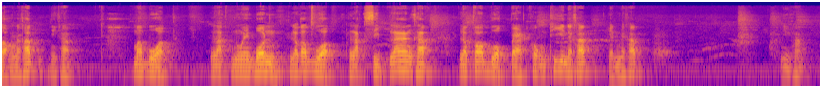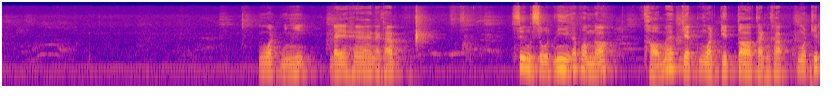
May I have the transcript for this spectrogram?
2 นะครับนี่ครับ มาบวกหลักหน่วยบน แล้วก็บวกหลัก 10 ล่างครับ แล้วก็บวก 8 คงที่นะครับ เห็นไหมครับ นี่ครับ งวดนี้ได้ 5 นะครับ ซึ่งสูตรนี้ครับผมเนาะเขามาเจ็ดงวดติดต่อกันครับ งวดที่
